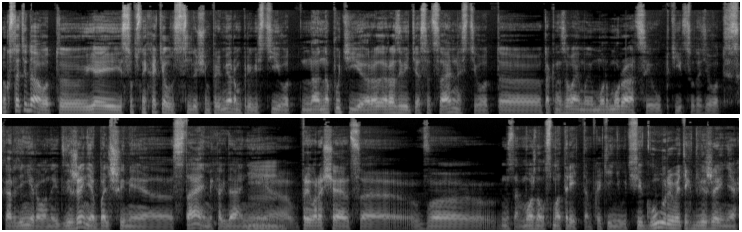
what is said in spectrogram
Ну, кстати, да, вот э, я и, собственно, и хотел следующим примером привести вот на, на пути развития социальности вот э, так называемые мурмурации у птиц, вот эти вот скоординированные движения большими э, стаями, когда они mm. превращаются в, не знаю, можно усмотреть там какие-нибудь фигуры в этих движениях.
